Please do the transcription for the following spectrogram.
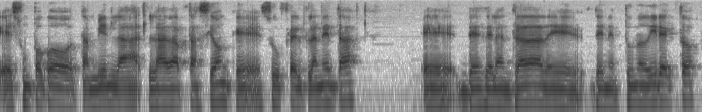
es un poco también la, adaptación que sufre el planeta eh, desde la entrada de, Neptuno directo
